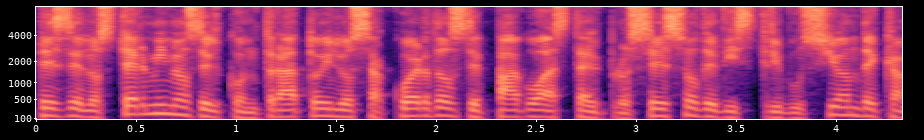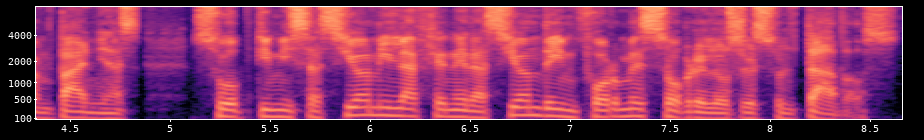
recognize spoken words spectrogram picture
desde los términos del contrato y los acuerdos de pago hasta el proceso de distribución de campañas, su optimización y la generación de informes sobre los resultados.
